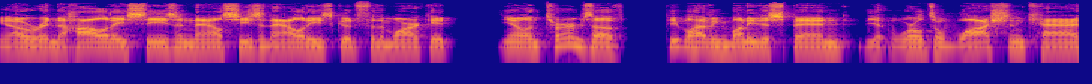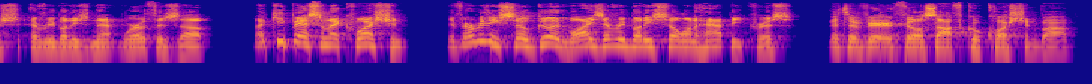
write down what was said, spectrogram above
You know, we're in the holiday season now. Seasonality is good for the market. You know, in terms of people having money to spend, the world's awash in cash, everybody's net worth is up. I keep asking that question. If everything's so good, why is everybody so unhappy, Chris? That's a very philosophical question, Bob.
